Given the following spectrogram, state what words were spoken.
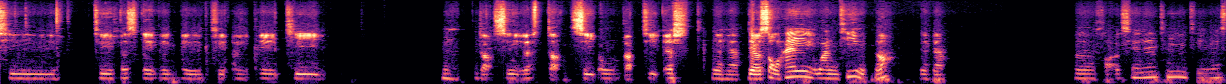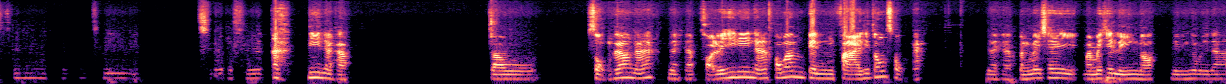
t t h a n a k i a t c s dot co dot T H นะครับ เดี๋ยวส่งให้วันที่หยุดเนาะนะครับเออขอเซ็นได้ที่ t s t อะนี่นะครับ เราส่งให้แล้วนะนะครับ ขอได้ที่นี่นะ เพราะว่ามันเป็นไฟล์ที่ต้องส่งนะนะครับ มันไม่ใช่ มันไม่ใช่ลิงก์เนาะลิงก์ก็ไม่ได้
